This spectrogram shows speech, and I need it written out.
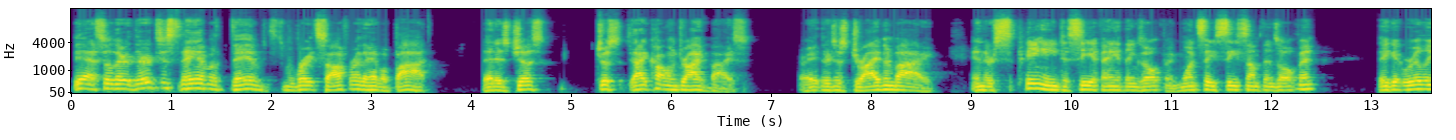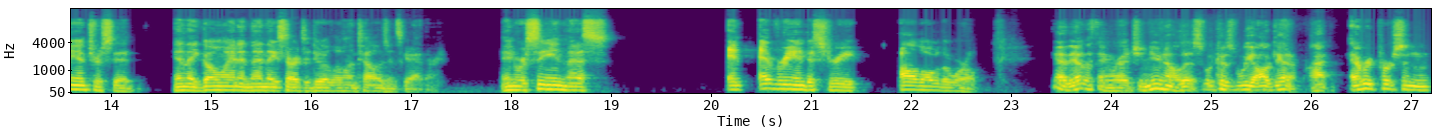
Yeah, so they're they're just they have a they have great software. They have a bot that is just just I call them drive-bys, right? They're just driving by and they're pinging to see if anything's open. Once they see something's open, they get really interested and they go in and then they start to do a little intelligence gathering. And we're seeing this in every industry all over the world. Yeah, the other thing, Rich, and you know this because we all get them. I, every person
